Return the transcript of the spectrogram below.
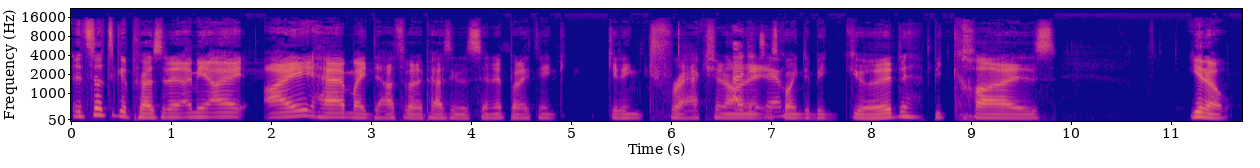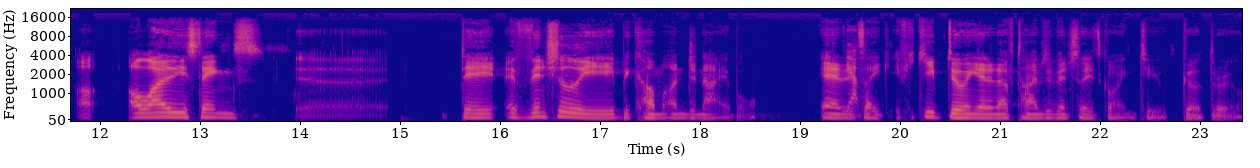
it's such a good precedent. I mean, I I have my doubts about it passing the Senate, but I think getting traction on it is too. going to be good because you know a, a lot of these things uh, they eventually become undeniable, and Yeah. it's like if you keep doing it enough times, eventually it's going to go through.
